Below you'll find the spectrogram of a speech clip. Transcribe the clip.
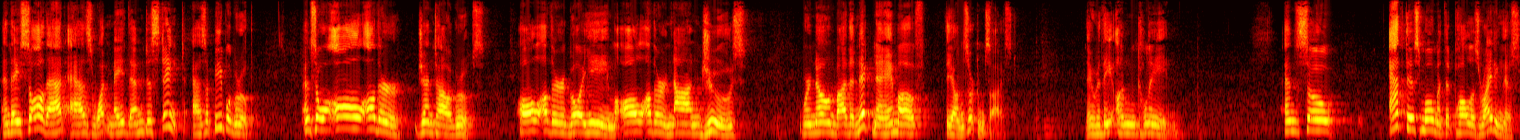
and they saw that as what made them distinct as a people group. And so all other Gentile groups, all other Goyim, all other non Jews were known by the nickname of the uncircumcised. They were the unclean. And so at this moment that Paul is writing this,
